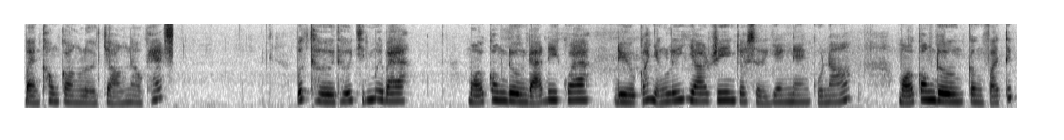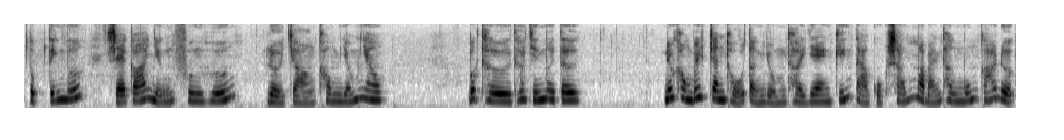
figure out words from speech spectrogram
bạn không còn lựa chọn nào khác. Bức thư thứ 93 Mỗi con đường đã đi qua đều có những lý do riêng cho sự gian nan của nó mỗi con đường cần phải tiếp tục tiến bước sẽ có những phương hướng lựa chọn không giống nhau. Bức thư thứ 94 Nếu không biết tranh thủ tận dụng thời gian kiến tạo cuộc sống mà bản thân muốn có được,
